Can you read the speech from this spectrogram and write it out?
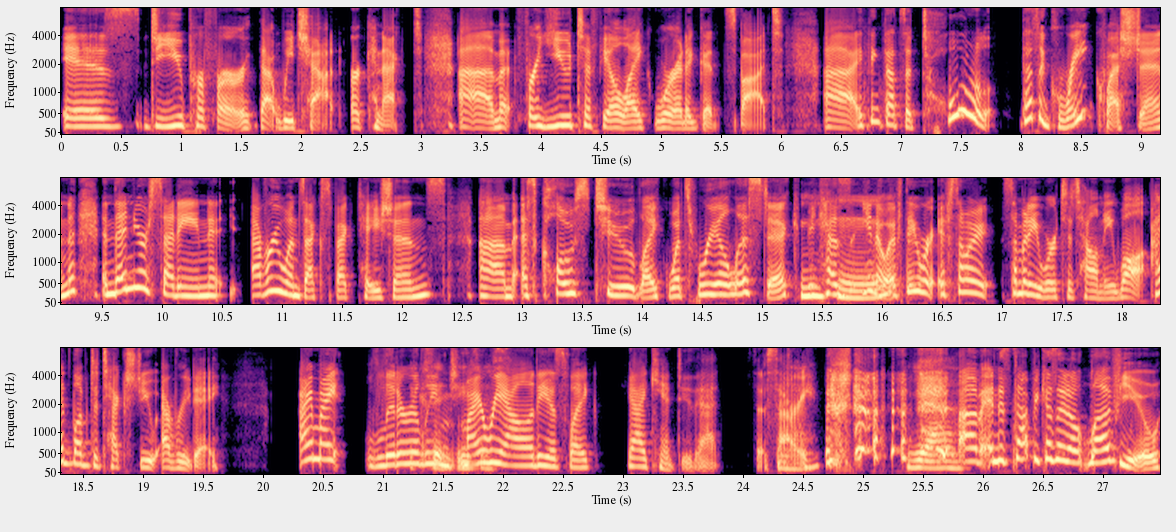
is, do you prefer that we chat or connect um, for you to feel like we're at a good spot? Uh, I think that's a total, that's a great question. And then you're setting everyone's expectations um, as close to like what's realistic. Because, mm-hmm. you know, mm-hmm. if they were, if somebody, somebody were to tell me, well, I'd love to text you every day, I might literally, my reality is like, yeah, I can't do that. So sorry. Yeah. Yeah. um, and it's not because I don't love you.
